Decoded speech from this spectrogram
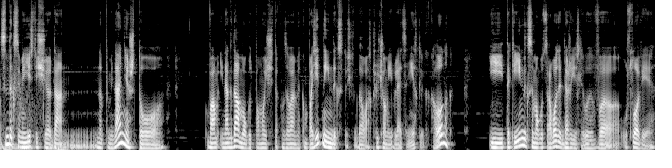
С индексами есть еще, да, напоминание, что вам иногда могут помочь так называемые композитные индексы, то есть когда у вас ключом является несколько колонок, и такие индексы могут сработать даже если вы в условии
